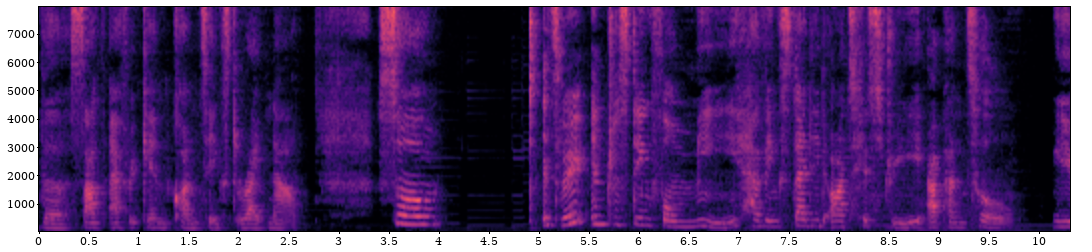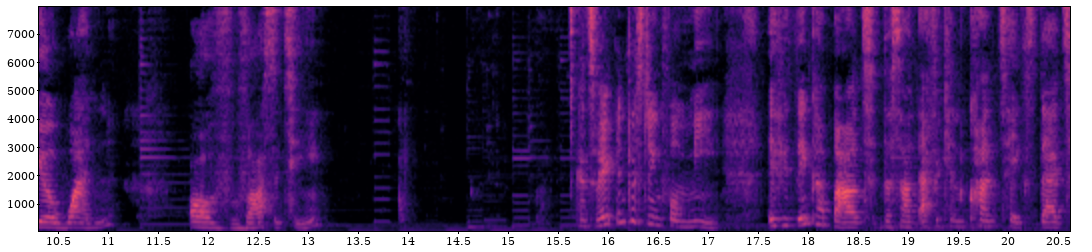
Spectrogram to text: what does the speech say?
the South African context right now. So it's very interesting for me having studied art history up until year one of varsity. It's very interesting for me if you think about the South African context, that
